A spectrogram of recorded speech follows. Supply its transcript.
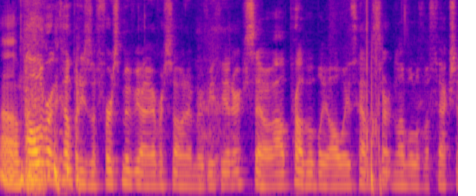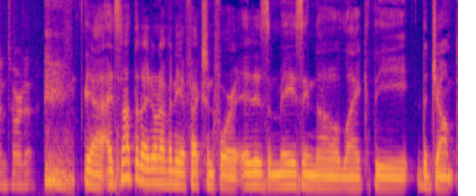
Um, Oliver and Company is the first movie I ever saw in a movie theater, so I'll probably always have a certain level of affection toward it. yeah, it's not that I don't have any affection for it. It is amazing though, like the the jump,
